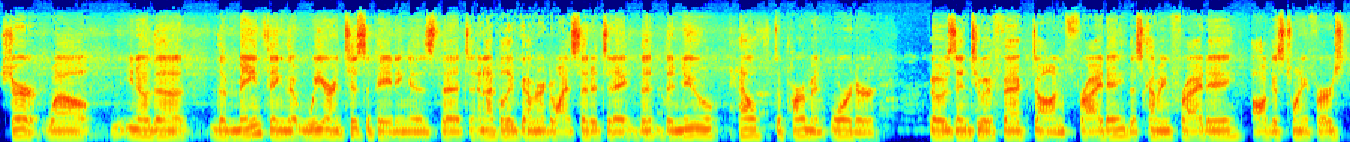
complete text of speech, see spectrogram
Sure. Well, you know, the the main thing that we are anticipating is that, and I believe Governor DeWine said it today, that the new health department order goes into effect on Friday, this coming Friday, August 21st.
